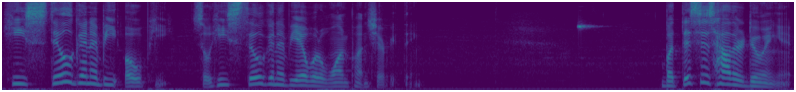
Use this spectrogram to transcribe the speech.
he's still gonna be OP. So he's still gonna be able to one punch everything. But this is how they're doing it.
